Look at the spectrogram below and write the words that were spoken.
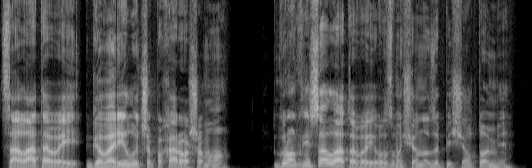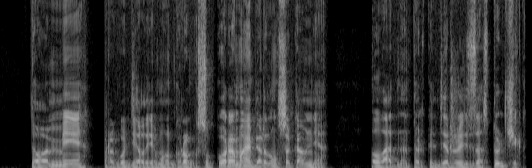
«Салатовый, говори лучше по-хорошему». «Гронк не салатовый», — возмущенно запищал Томми. «Томми», — прогудел ему Гронк с укором и обернулся ко мне. «Ладно, только держись за стульчик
